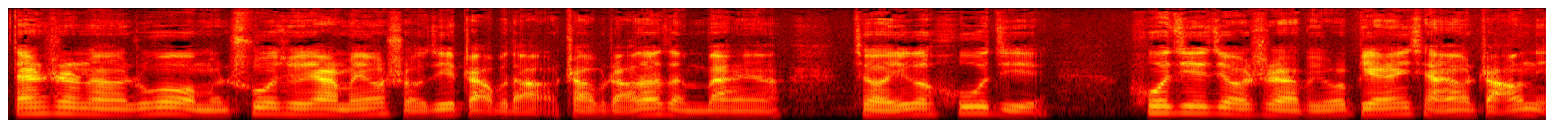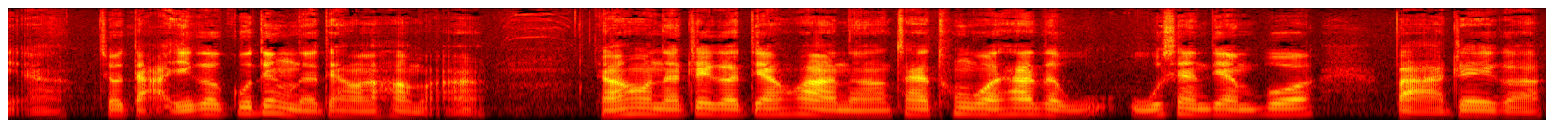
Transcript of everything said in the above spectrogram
但是呢，如果我们出去要是没有手机找不到找不着的怎么办呀？就有一个呼机，呼机就是比如别人想要找你，就打一个固定的电话号码，然后呢，这个电话呢再通过它的无无线电波把这个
